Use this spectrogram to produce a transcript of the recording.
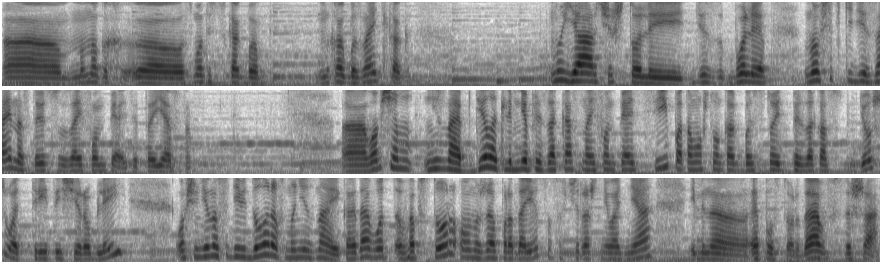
э, намного э, смотрится как бы, ну, как бы, знаете, как ну, ярче, что ли, диз... более... Но все-таки дизайн остается за iPhone 5, это ясно. А, в общем, не знаю, делать ли мне предзаказ на iPhone 5C, потому что он как бы стоит предзаказ дешево, 3000 рублей. В общем, 99 долларов, но не знаю. Когда вот в App Store он уже продается со вчерашнего дня, именно Apple Store, да, в США.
